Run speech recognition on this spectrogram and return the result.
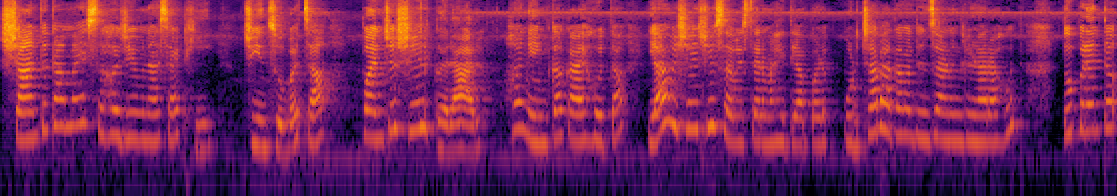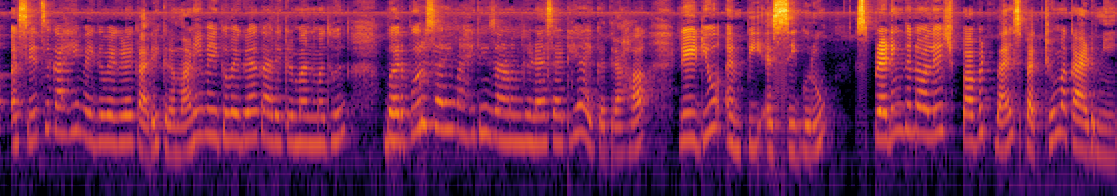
शांततामय सहजीवनासाठी चीनसोबतचा पंचशील करार हा नेमका काय होता? याविषयीची सविस्तर माहिती आपण पुढच्या भागामधून जाणून घेणार आहोत. तोपर्यंत असेच काही वेगवेगळे कार्यक्रम आणि वेगवेगळ्या कार्यक्रमांमधून भरपूर सारी माहिती जाणून घेण्यासाठी ऐकत रहा. Radio M P S C Guru. Spreading the knowledge powered by Spectrum academy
